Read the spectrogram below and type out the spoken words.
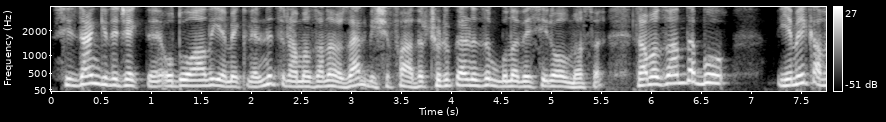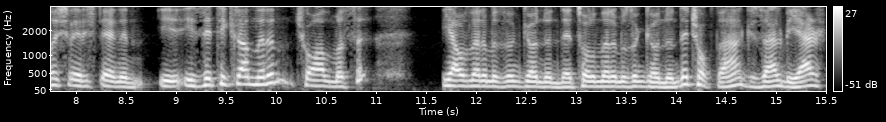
sizden gidecek de o dualı yemekleriniz Ramazan'a özel bir şifadır. Çocuklarınızın buna vesile olması. Ramazan'da bu yemek alışverişlerinin, izzet ikramların çoğalması yavrularımızın gönlünde, torunlarımızın gönlünde çok daha güzel bir yer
